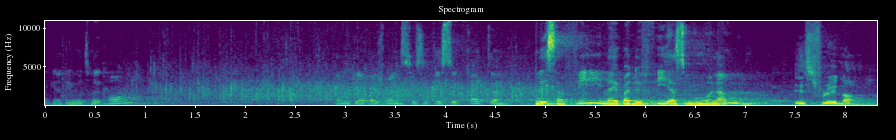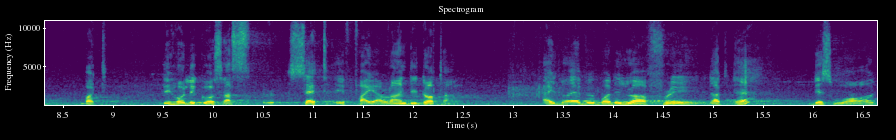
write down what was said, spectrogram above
Regardez votre écran. Quelqu'un qui a rejoint une société secrète. Et sa fille, il n'avait pas de fille à ce moment-là. is free now. But the Holy Ghost has set a fire around the daughter. I know everybody you are afraid that, eh? This world?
